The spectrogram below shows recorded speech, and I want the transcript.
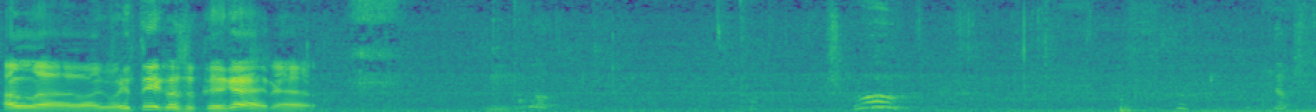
Ah. Allah, Allah, Allah. Itu yang kau suka kan? Ah. the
